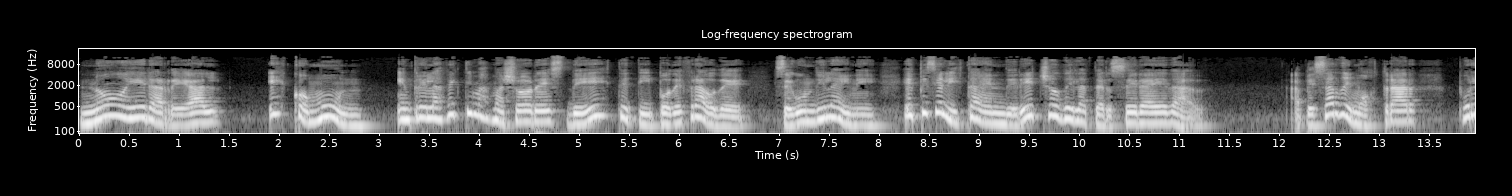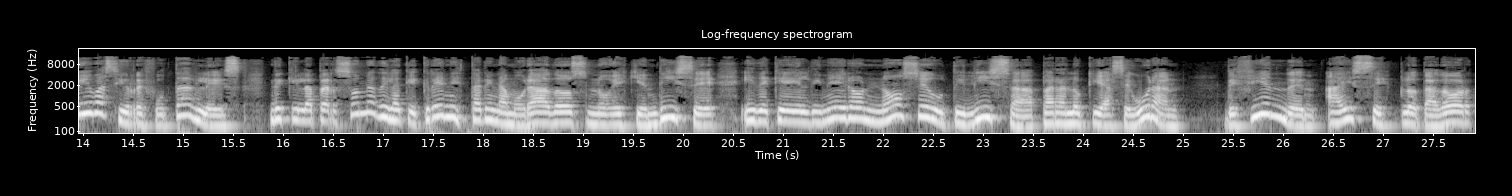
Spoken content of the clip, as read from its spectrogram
no era real es común entre las víctimas mayores de este tipo de fraude, según Delaney, especialista en derecho de la tercera edad. A pesar de mostrar pruebas irrefutables de que la persona de la que creen estar enamorados no es quien dice y de que el dinero no se utiliza para lo que aseguran, defienden a ese explotador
